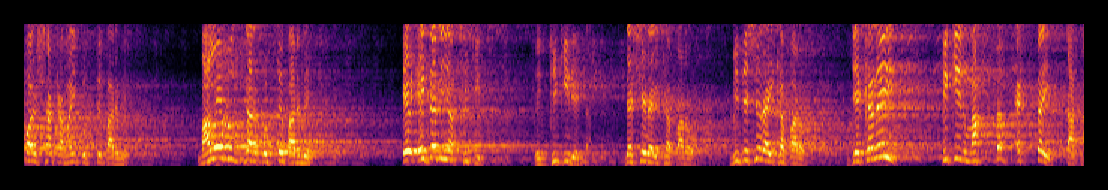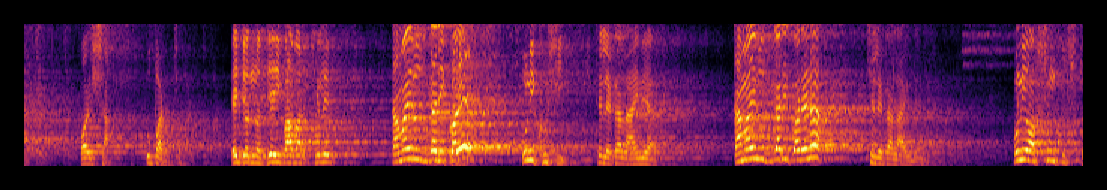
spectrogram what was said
পয়সা কামাই করতে পারবে, ভালো রোজগার করতে পারবে এ- এটা নিয়ে ফিকির। এই ফিকির এটা। দেশের আইখা পারো বিদেশের আইখা পারো। যেখানেই ফিকির মাকসাদ একটাই, টাকা, পয়সা, উপার্জন। এই জন্য যেই বাবার ছেলে কামাই রোজগারি করে, উনি খুশি, ছেলেটা লাইনে আছে। কামাই রোজগারি করে না, ছেলেটা লাইনে না। উনি অসন্তুষ্ট।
